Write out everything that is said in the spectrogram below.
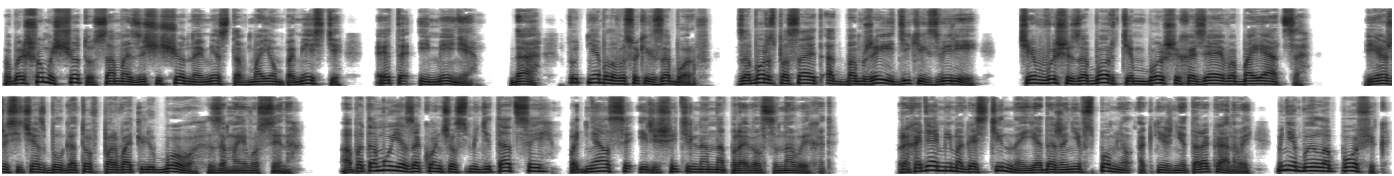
По большому счету, самое защищенное место в моем поместье — это имение. Да, тут не было высоких заборов. Забор спасает от бомжей и диких зверей. Чем выше забор, тем больше хозяева боятся. Я же сейчас был готов порвать любого за моего сына. А потому я закончил с медитацией, поднялся и решительно направился на выход. Проходя мимо гостиной, я даже не вспомнил о княжне Таракановой. Мне было пофиг.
